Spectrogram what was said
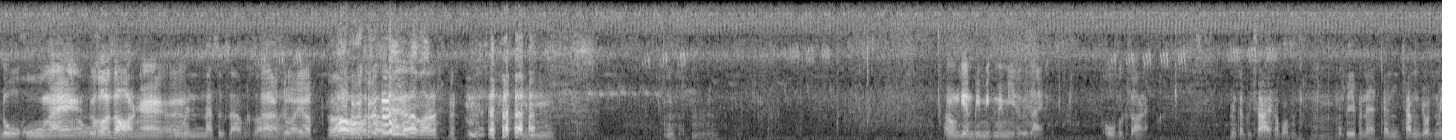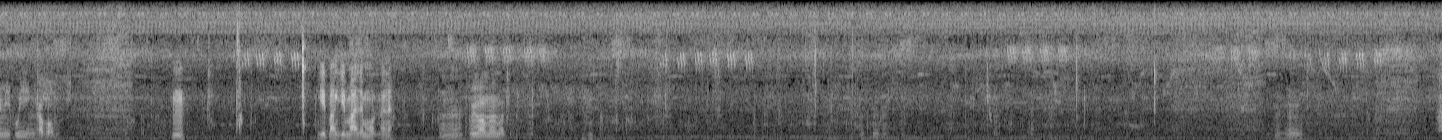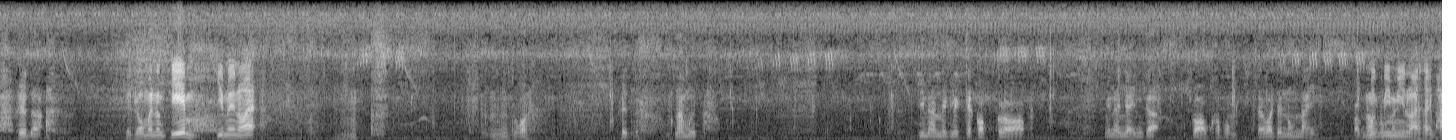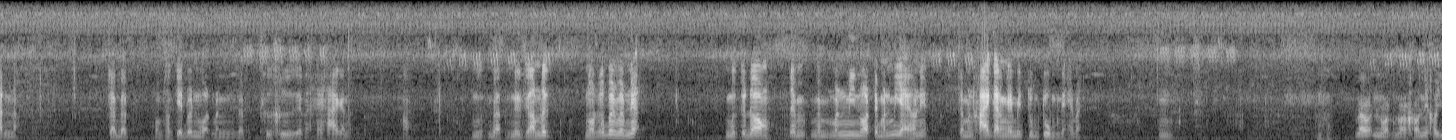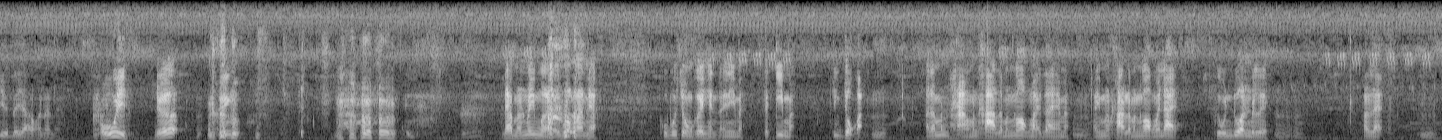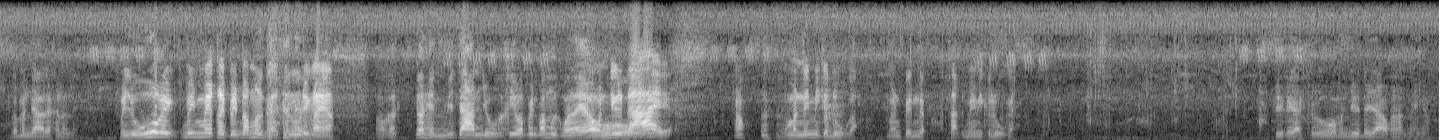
ดูครูไง โอ้ ดูเขาสอนไงเอครูอเป็นนักศึกษาฝึกสอนอ่าสวยเหรอโอ้โหสวยเลยทุกคนโรงเรียนพี่มิกไม่มีอะวิไลครูฝึกสอนอะมีแต่ผู้ชายครับผมอืมของพี่แผนกช่างช่างยนต์ไม่มีผู้หญิงครับผมกินมากินมาจะหมดนะเนี่ยอืมพี่ว่าไม่หมดอื้อหือ เผ็ดอะเผ็ดเราไม่ต้องจิ้ม จิ้มน้อยๆอะอื้อหือทุกคนเผ็ดหน้ามืดกินอันเล็กๆจะกรอบกรอบๆกินอันใหญ่นี่ก็กรอบครับผม แต่ว่าจะนุ่มในกรอบนหอมึกกนุ่นี่มในมีหลายสายพันธุ์นะแต่แบบผมสังเกตว่าหนวดมันแบบคือๆกันอะคล้ายๆกันอะเอา หมึกแบบหนึกน้ำลึกหนวดก็เป็นแบบเนี้ยหมึกกระดอง แต่มันมันมีหนวดแต่มันไม่ใหญ่เท่านี้แต่มันคล้ายกันไงเป็นจุ่มๆเนี่ยเห็นไหมแล้วหนวดหนวดเขานี่เขายืดได้ยาวขนาดไหนโอ้ยเยอะจริง แต่มันไม่เหมือนไอ้พวกนั้นเนี่ยคุณผู้ชมเคยเห็นไอ้นี่ไหมตะกิ้มอะจิ้งจกอะอืม อันนั้นมันห่างมันขาดแล้วมันงอกใหม่ได้ใช่ไหมอืม ไอ้นี่มันขาดแล้วมันงอกไม่ได้ คือมันด้วนไปเลยอืมอืมนั่นแหละ อืมแล้วมันยาวได้ขนาดไหนไม่รู้ไม่ไม่ไม่เคยเป็นปลาหมึกอะจะรู้ได้ไงอะอ๋อก็ก็เห็นวิจารณ์อยู่ก็คิดว่าเป็นปลาหมึกมาแล้วมันยืดได้อื้อก็มันไม่มีกระดูกอะ มันเป็นแบบสัตว์ไม่มีกระดูกไงพี่ก็อยากจะรู้ว่ามันยืดได้ยาวขนาดไหนครับ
